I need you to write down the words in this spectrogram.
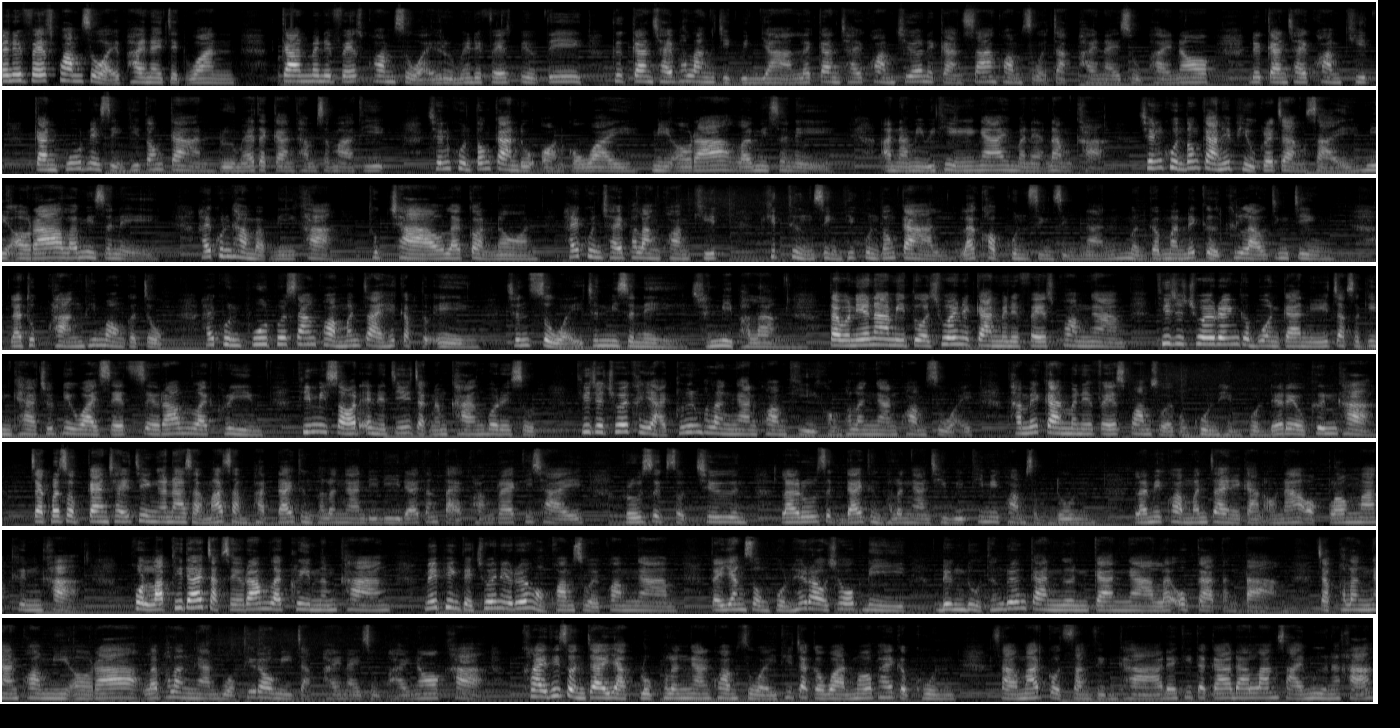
manifest ความสวยภายใน 7 วัน การ manifest ความสวยหรือ manifest beauty คือการใช้พลังจิตวิญญาณ และการใช้ความเชื่อในการสร้างความสวยจากภายในสู่ภายนอก โดยการใช้ความคิด การพูดในสิ่งที่ต้องการ หรือแม้แต่การทำสมาธิ เช่นคุณต้องการดูอ่อนกว่าวัย มีออร่าและมีเสน่ห์อันนามีวิธีง่าย ๆ มาแนะนำค่ะ เช่นคุณต้องการให้ผิวกระจ่างใส มีออร่าและมีเสน่ห์ ให้คุณทำแบบนี้ค่ะ ทุกเช้าและก่อนนอน ให้คุณใช้พลังความคิด คิดถึงสิ่งที่คุณต้องการ และขอบคุณสิ่งสิ่งนั้น เหมือนกับมันได้เกิดขึ้นแล้วจริง ๆ และทุกครั้งที่มองกระจก ให้คุณพูดเพื่อสร้างความมั่นใจให้กับตัวเอง ฉันสวย ฉันมีเสน่ห์ ฉันมีพลัง แต่วันนี้นามีตัวช่วยในการ manifest ความงาม ที่จะช่วยเร่งกระบวนการนี้จากสกินแคร์ชุด DY Set เซรั่มและครีมที่มีซอส Energy จากน้ำค้างบริสุทธิ์ที่จะช่วยขยายคลื่นพลังงานความถี่ของพลังงานความสวยทำให้การ manifest ความสวยของคุณเห็นผลได้เร็วขึ้นค่ะ จากประสบการณ์ใช้จริงอนาสามารถสัมผัสได้ถึงพลังงานดีๆ ได้ตั้งแต่ครั้งแรกที่ใช้ รู้สึกสดชื่น และรู้สึกได้ถึงพลังงานชีวิตที่มีความสมดุล และมีความมั่นใจในการเอาหน้าออกกล้องมากขึ้นค่ะ ผลลัพธ์ที่ได้จากเซรั่มและครีมน้ำค้าง ไม่เพียงแต่ช่วยในเรื่องของความสวยความงาม แต่ยังส่งผลให้เราโชคดี ดึงดูดทั้งเรื่องการเงินการงานและโอกาสต่างๆ จากพลังงานความมีออร่าและพลังงานบวกที่เรามีจากภายในสู่ภายนอกค่ะ ใครที่สนใจอยากปลุกพลังงานความสวยที่จักรวาลมอบให้กับคุณ สามารถกดสั่งสินค้าได้ที่ตะกร้าด้านล่างซ้ายมือนะคะ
